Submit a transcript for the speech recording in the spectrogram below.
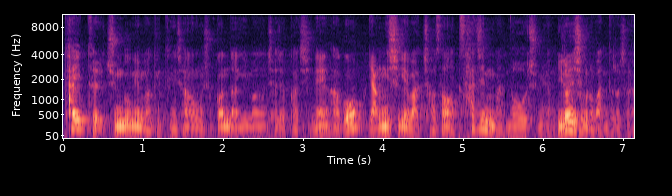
타이틀, 중국인 마케팅 샤옹슈 건당 2만 원 최저가 진행하고 양식에 맞춰서 사진만 넣어주면 이런 식으로 만들어져요.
